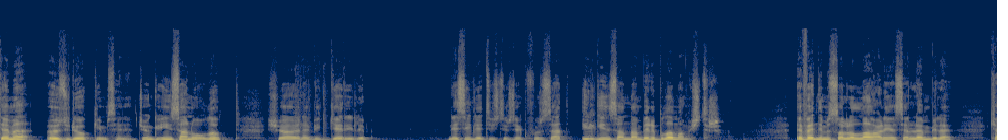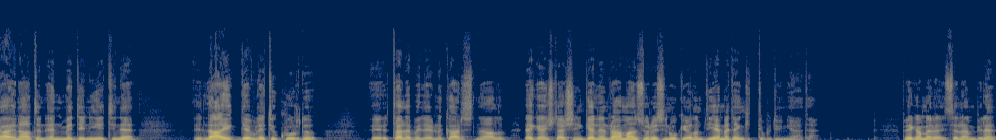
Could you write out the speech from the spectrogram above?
Deme özrü yok kimsenin. Çünkü insanoğlu şöyle bir gerilip, nesil yetiştirecek fırsat ilk insandan beri bulamamıştır. Efendimiz sallallahu aleyhi ve sellem bile kainatın en medeniyetine e, layık devleti kurdu. E, talebelerini karşısına alıp, e gençler şimdi gelin Rahman suresini okuyalım diyemeden gitti bu dünyada. Peygamber aleyhisselam bile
